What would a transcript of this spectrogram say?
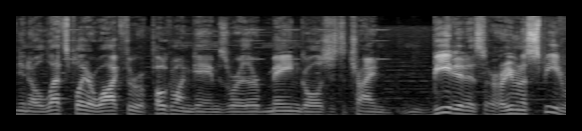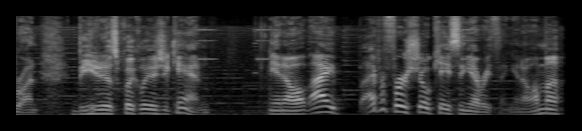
you know, let's play or walkthrough of Pokemon games where their main goal is just to try and beat it as, or even a speed run, beat it as quickly as you can. You know, I I prefer showcasing everything. You know, I'm a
